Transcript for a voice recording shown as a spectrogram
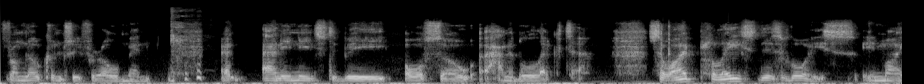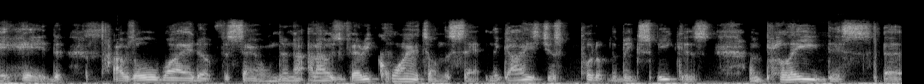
from No Country for Old Men, and and he needs to be also Hannibal Lecter. So I placed this voice in my head. I was all wired up for sound, and I, and I was very quiet on the set. And the guys just put up the big speakers and played this uh,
